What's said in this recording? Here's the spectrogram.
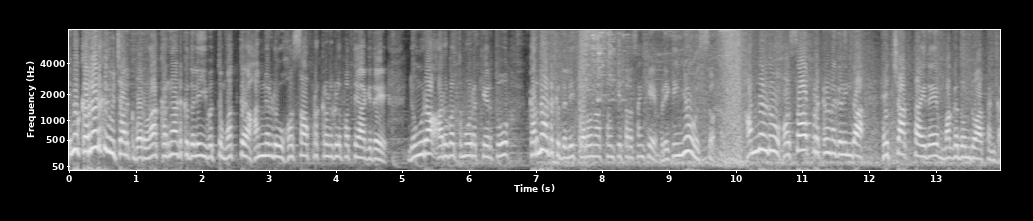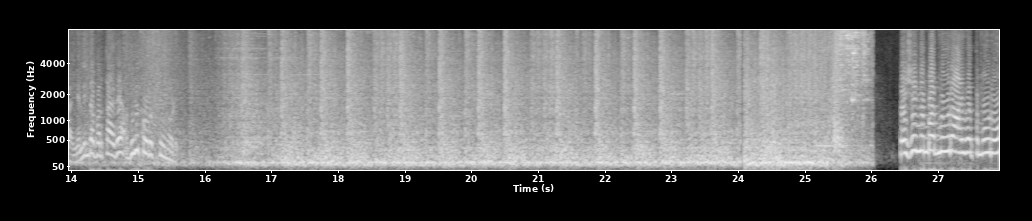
ಇನ್ನು ಕರ್ನಾಟಕದ ವಿಚಾರಕ್ಕೆ ಬರೋಣ. ಕರ್ನಾಟಕದಲ್ಲಿ ಇವತ್ತು ಮತ್ತೆ ಹನ್ನೆರಡು ಹೊಸ ಪ್ರಕರಣಗಳು ಪತ್ತೆಯಾಗಿದೆ. ನೂರ ಅರವತ್ತ್ಮೂರಕ್ಕೇರ್ತು ಕರ್ನಾಟಕದಲ್ಲಿ ಕೊರೋನಾ ಸೋಂಕಿತರ ಸಂಖ್ಯೆ. Breaking news. ಹನ್ನೆರಡು ಹೊಸ ಪ್ರಕರಣಗಳಿಂದ ಹೆಚ್ಚಾಗ್ತಾ ಇದೆ ಮಗದೊಂದು ಆತಂಕ. ಎಲ್ಲಿಂದ ಬರ್ತಾ ಇದೆ? ಅದನ್ನು ತೋರಿಸ್ತೀವಿ ನೋಡಿ. ಪೇಷಂಟ್ ನಂಬರ್ ನೂರ ಐವತ್ತ್ಮೂರು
